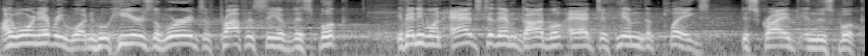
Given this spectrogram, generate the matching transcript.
I warn everyone who hears the words of prophecy of this book. If anyone adds to them, God will add to him the plagues described in this book.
